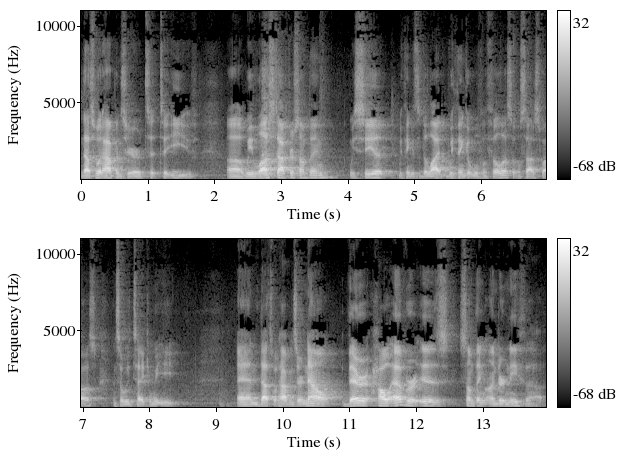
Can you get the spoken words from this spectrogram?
That's what happens here to, to Eve. Uh, we lust after something, we see it, we think it's a delight, we think it will fulfill us, it will satisfy us, and so we take and we eat. And that's what happens there. Now, there, however, is something underneath that.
